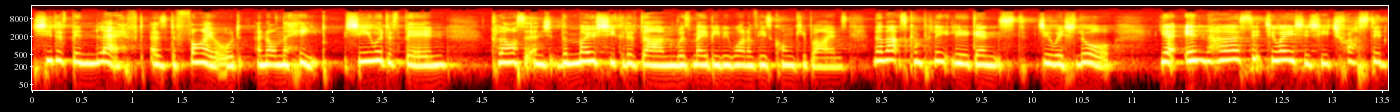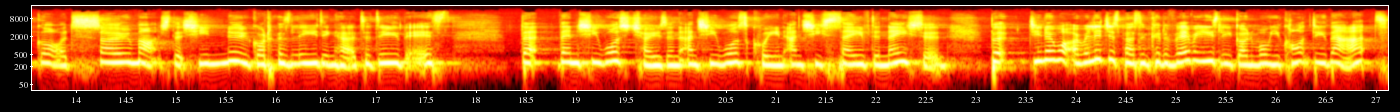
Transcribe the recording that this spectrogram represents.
she'd have been left as defiled and on the heap. She would have been classed, and the most she could have done was maybe be one of his concubines. Now, that's completely against Jewish law. Yet, in her situation, she trusted God so much that she knew God was leading her to do this that then she was chosen and she was queen and she saved a nation. But do you know what? A religious person could have very easily gone, Well, you can't do that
